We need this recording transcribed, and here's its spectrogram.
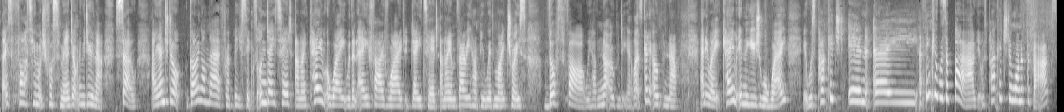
That is far too much fuss for me. I don't want to be doing that. So I ended up going on there for a B6 undated and I came away with an A5 wide dated and I am very happy with my choice thus far we have not opened it yet. Let's get it open now. Anyway, it came in the usual way. It was packaged in a, I think it was a bag. It was packaged in one of the bags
